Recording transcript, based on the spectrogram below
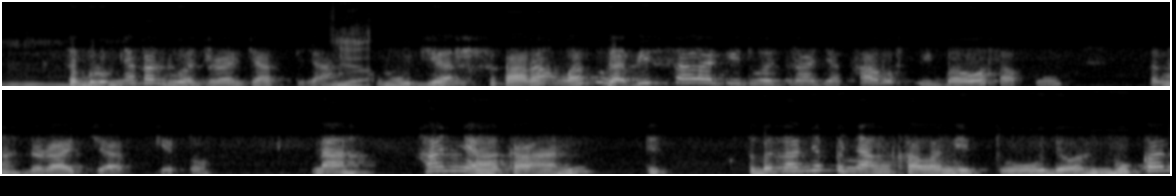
Hmm. Sebelumnya kan dua derajat ya. Yeah. Kemudian sekarang wah nggak bisa lagi dua derajat, harus di bawah satu setengah derajat gitu. Nah hanya kan sebenarnya penyangkalan itu Don bukan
